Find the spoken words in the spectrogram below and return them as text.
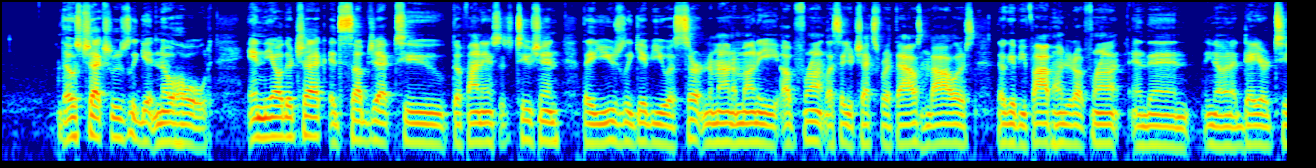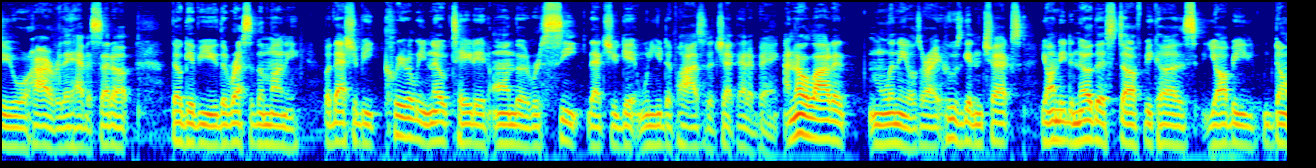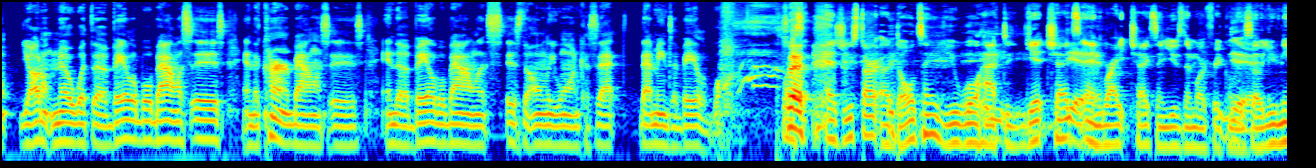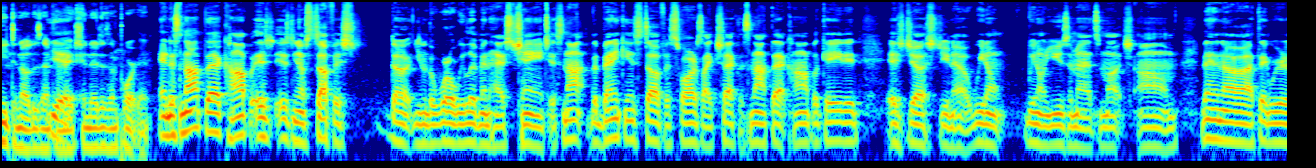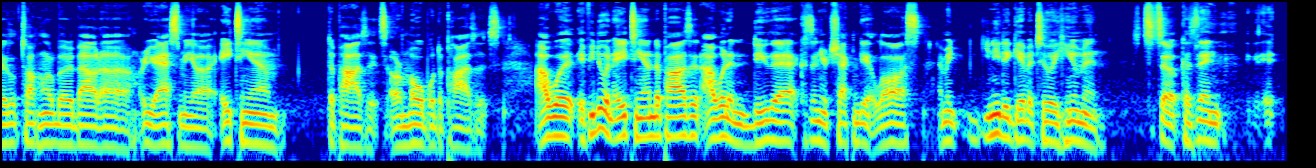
those checks usually get no hold. In the other check, it's subject to the financial institution. They usually give you a certain amount of money up front. Let's say your check's for thousand dollars, they'll give you five hundred up front, and then you know in a day or two or however they have it set up, they'll give you the rest of the money. But that should be clearly notated on the receipt that you get when you deposit a check at a bank. I know a lot of millennials, right? Who's getting checks? Y'all need to know this stuff because y'all be don't y'all don't know what the available balance is and the current balance is, and the available balance is the only one because that that means available. Plus, as you start adulting, you will have to get checks Yeah. and write checks and use them more frequently. Yeah. So you need to know this information. It is important. and it's not that comp. It's, it's you know stuff is the you know the world we live in has changed. It's not the banking stuff as far as like checks. It's not that complicated. It's just you know we don't we don't use them as much. Um, then uh, I think we were talking a little bit about uh, or you asked me uh, ATM deposits or mobile deposits. I would if you do an ATM deposit, I wouldn't do that because then your check can get lost. I mean, you need to give it to a human, so because then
